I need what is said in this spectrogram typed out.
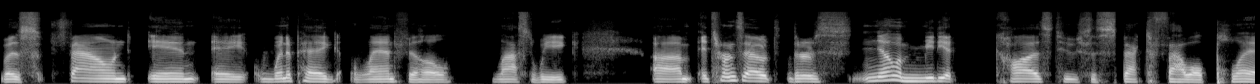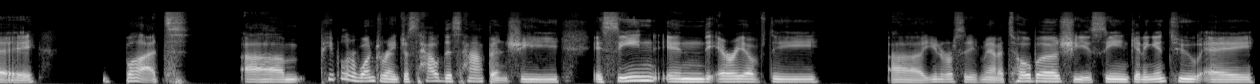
was found in a Winnipeg landfill last week. Um, it turns out there's no immediate cause to suspect foul play, but um, people are wondering just how this happened. She is seen in the area of the uh, University of Manitoba. She's seen getting into a,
